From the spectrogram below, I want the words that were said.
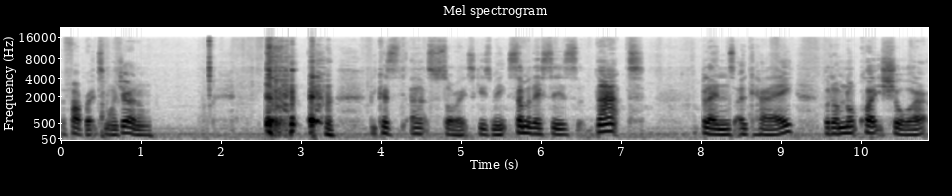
the fabric to my journal. because, uh, sorry, excuse me, some of this is, that blends okay, but I'm not quite sure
